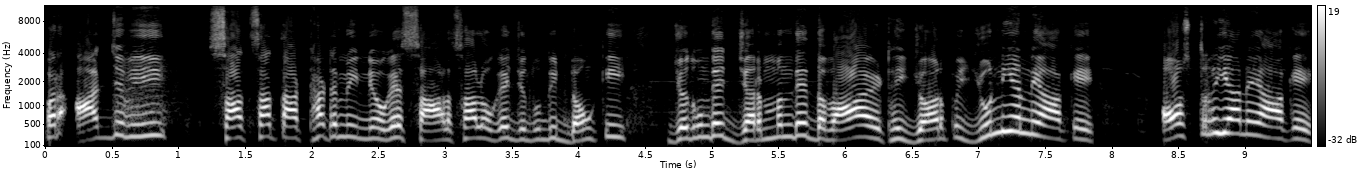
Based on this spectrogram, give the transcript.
ਪਰ ਅੱਜ ਵੀ 7-7 8-8 ਮਹੀਨੇ ਹੋ ਗਏ ਸਾਲ-ਸਾਲ ਹੋ ਗਏ ਜਦੋਂ ਦੀ ਡੌਂਕੀ ਜਦੋਂ ਦੇ ਜਰਮਨ ਦੇ ਦਬਾਅ ਹੇਠ ਯੂਰਪ ਯੂਨੀਅਨ ਨੇ ਆ ਕੇ ਆਸਟਰੀਆ ਨੇ ਆ ਕੇ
